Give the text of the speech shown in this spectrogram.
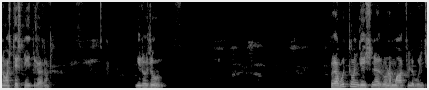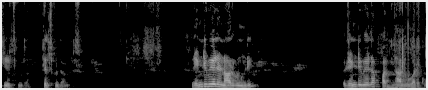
నమస్తే స్నేహితులారా. ఈరోజు ప్రభుత్వం చేసిన రుణమాఫీల గురించి నేర్చుకుందాం తెలుసుకుందాం. రెండు వేల నాలుగు నుండి రెండు వేల పద్నాలుగు వరకు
